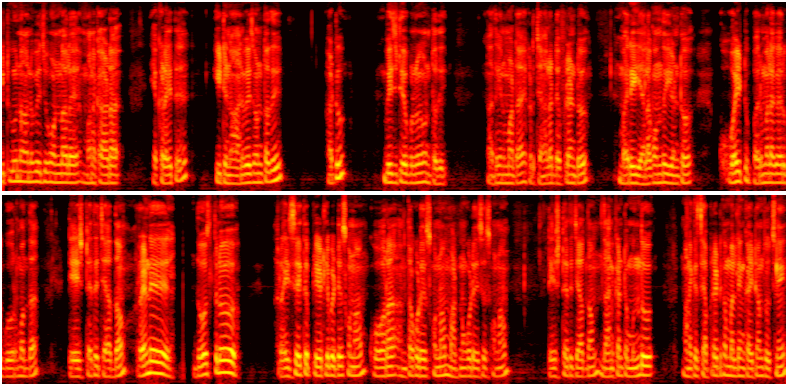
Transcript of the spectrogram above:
ఇటు నాన్ వెజ్ ఉండాలి. మన కాడ ఎక్కడైతే ఇటు నాన్ వెజ్ ఉంటుంది అటు వెజిటేబుల్ ఉంటుంది. అదేనమాట ఇక్కడ చాలా డిఫరెంట్. మరి ఎలాగుందో ఏంటో కువైట్ పరిమళ గారి గోరుముద్ద టేస్ట్ అయితే చేద్దాం. రండి దోస్తులు! రైస్ అయితే ప్లేట్లు పెట్టేసుకున్నాం కూర అంతా కూడా వేసుకున్నాం మటన్ కూడా వేసేసుకున్నాం. టేస్ట్ అయితే చేద్దాం. దానికంటే ముందు మనకి సెపరేట్గా మళ్ళీ ఇంకా ఐటమ్స్ వచ్చినాయి.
